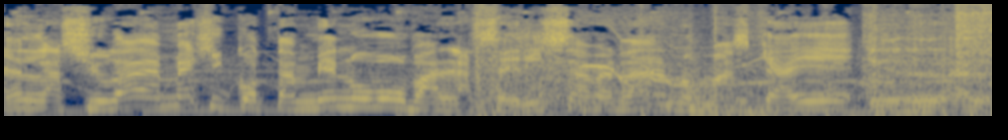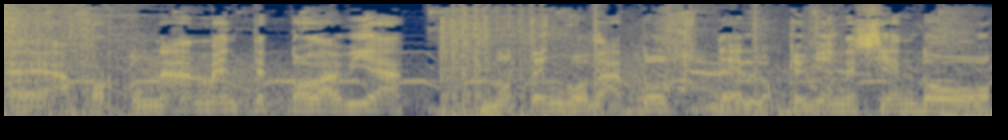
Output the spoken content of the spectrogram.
En la Ciudad de México también hubo balaceriza, ¿verdad? No más que ahí, eh, eh, afortunadamente todavía no tengo datos de lo que viene siendo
